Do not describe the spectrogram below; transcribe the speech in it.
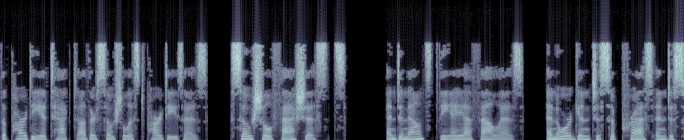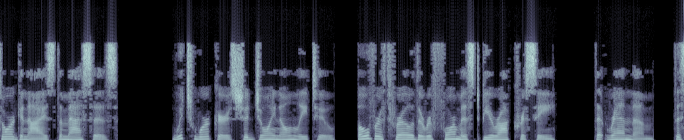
The party attacked other socialist parties as social fascists and denounced the AFL as an organ to suppress and disorganize the masses, which workers should join only to overthrow the reformist bureaucracy that ran them. The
